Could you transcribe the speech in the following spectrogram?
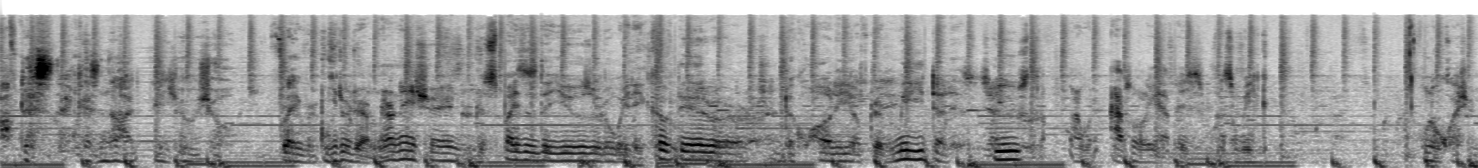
of this is not a usual flavor. Either their marination, or the spices they use, or the way they cooked it, or the quality of the meat that is used. I would absolutely have this once a week. No question.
